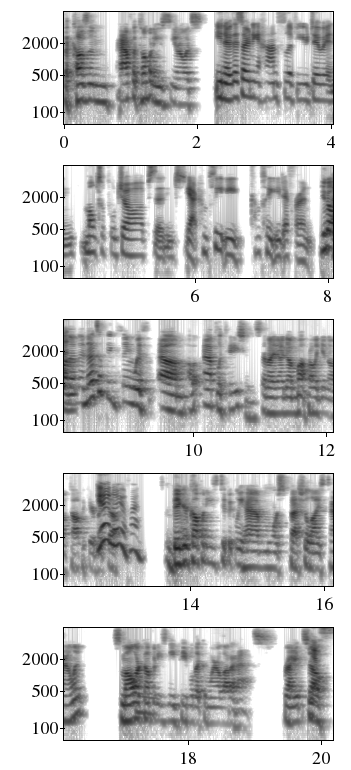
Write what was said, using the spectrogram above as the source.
the cousin, half the companies, you know, it's you know, there's only a handful of you doing multiple jobs and yeah, completely, completely different. You know, and, and, that's a big thing with um, applications. And I, I know I'm probably getting off topic here. But, yeah, uh, no, you're fine. Bigger companies typically have more specialized talent. Smaller Mhm. companies need people that can wear a lot of hats, right? So yes.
